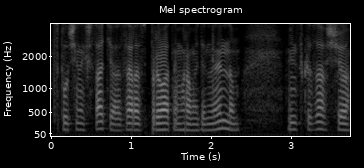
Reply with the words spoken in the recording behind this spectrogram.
Сполучених Штатів, а зараз приватним громадянином, він сказав, що,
